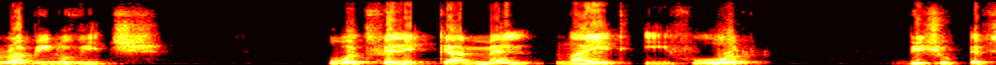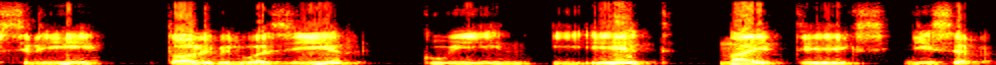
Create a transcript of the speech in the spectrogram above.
رابينوفيتش. وبوتفينك كمل knight E 4 bishop F 3 طالب الوزير queen E 8 knight takes D 7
